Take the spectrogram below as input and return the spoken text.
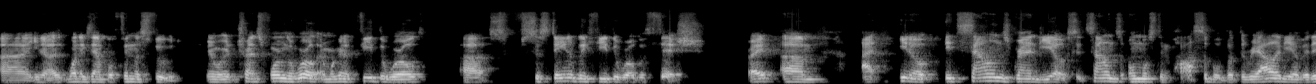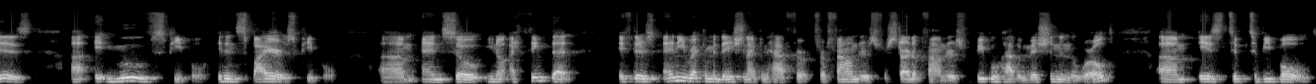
Uh, you know, one example: Finless Food. You know, we're going to transform the world, and we're going to feed the world, uh, sustainably feed the world with fish. Right? Um, I, you know, it sounds grandiose. It sounds almost impossible, but the reality of it is, uh, it moves people. It inspires people. Um, and so, you know, I think that if there's any recommendation I can have for, for founders, for startup founders, for people who have a mission in the world, um, is to, to be bold,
